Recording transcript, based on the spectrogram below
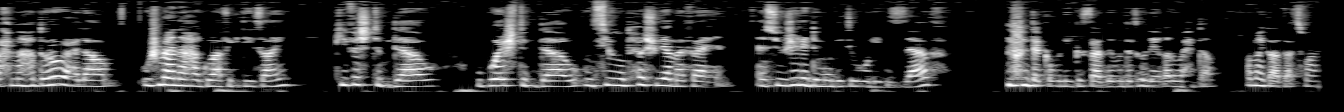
راح نهضروا على وش معناها graphic design كيفاش تبداو وبواش تبداو ونسيو نوضحو شويه مفاهيم ان سوجي اللي ديمونديتوه لي بزاف داك ملي قصة ديمونديتوه لي غير وحده oh my god that's fun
